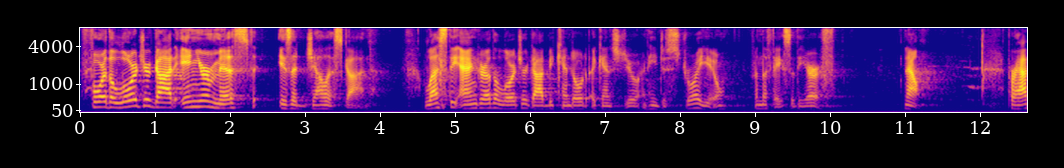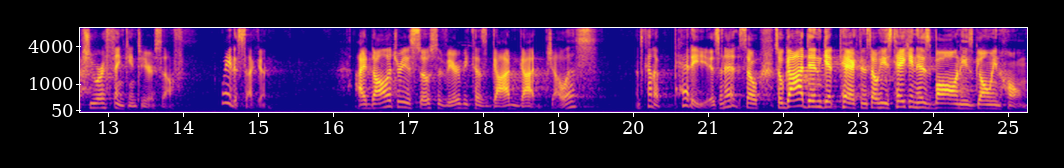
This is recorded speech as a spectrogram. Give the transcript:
For the Lord your God in your midst is a jealous God lest the anger of the Lord your God be kindled against you, and he destroy you from the face of the earth. Now, perhaps you are thinking to yourself, wait a second. Idolatry is so severe because God got jealous? That's kind of petty, isn't it? So, so God didn't get picked, and so he's taking his ball and he's going home.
